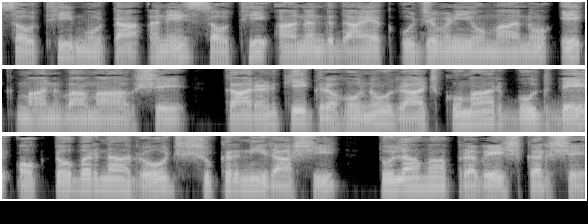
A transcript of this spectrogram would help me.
સૌથી મોટા અને સૌથી આનંદદાયક ઉજવણીઓમાંનો એક માનવામાં આવશે, કારણ કે ગ્રહોનો રાજકુમાર બુધ બે ઓક્ટોબરના રોજ શુક્રની રાશિ, તુલામાં પ્રવેશ કરશે.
